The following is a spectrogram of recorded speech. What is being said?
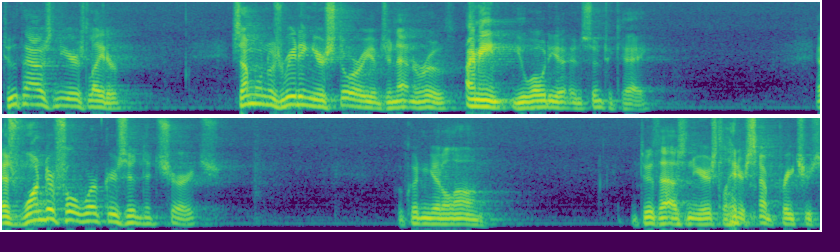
2,000 years later, someone was reading your story of Jeanette and Ruth, I mean, Euodia and Syntyche, as wonderful workers in the church who couldn't get along? And 2,000 years later, some preachers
